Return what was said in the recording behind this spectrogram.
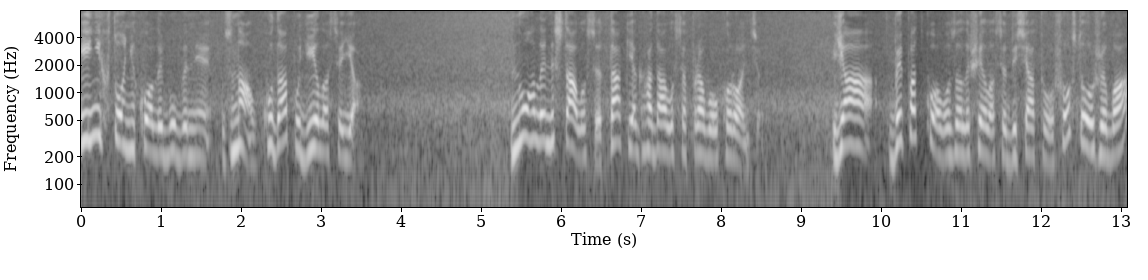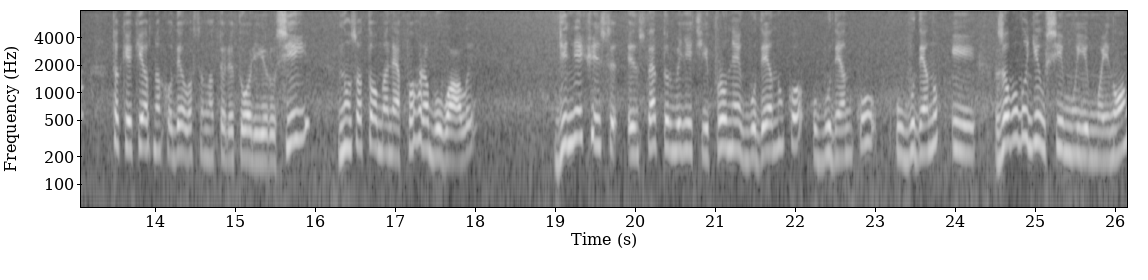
І ніхто ніколи був би не знав, куди поділася я. Ну, але не сталося так, як гадалося правоохоронцям. Я випадково залишилася 10-6 жива, так як я знаходилася на території Росії, але зато мене пограбували. Дільничий інспектор міліції проник в будинку, в будинку, у будинок і заволодів всім моїм майном,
